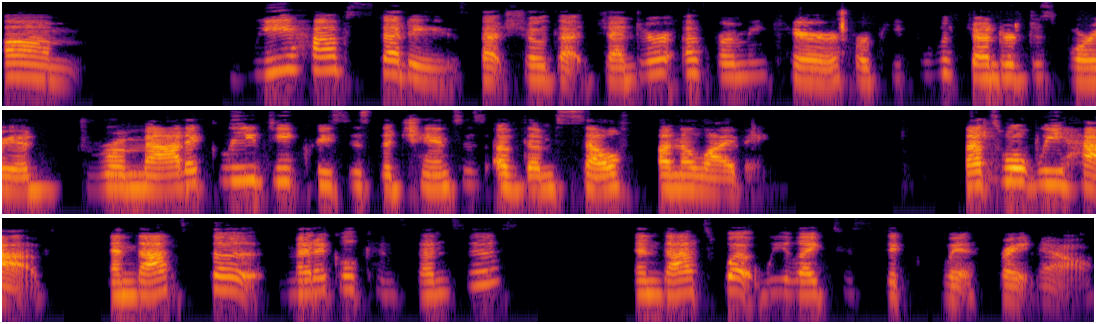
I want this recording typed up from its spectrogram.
Um, we have studies that show that gender affirming care for people with gender dysphoria dramatically decreases the chances of them self unaliving. That's what we have, and that's the medical consensus, and that's what we like to stick with right now.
